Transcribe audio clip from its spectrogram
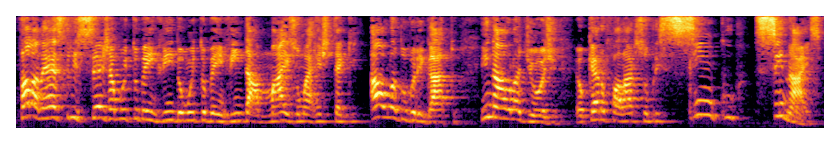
Fala mestre, seja muito bem-vindo, muito bem-vinda a mais uma hashtag Aula do Brigato. E na aula de hoje eu quero falar sobre cinco sinais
